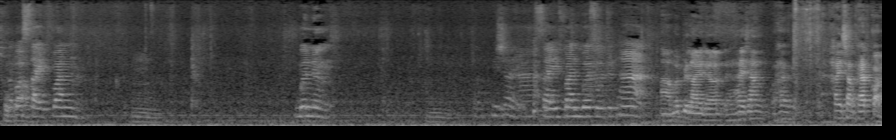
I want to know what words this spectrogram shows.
ถูกแล้วเปก็ล่าใส่ฟันอืมเบอร์หนึ่งอืมไม่ใช่ ใส่ฟันเบอร์ศูนย์จุดห้าอ่าไม่เป็นไรเดี๋ยวให้ช่างให้ให้ช่างแพทย์ก่อน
